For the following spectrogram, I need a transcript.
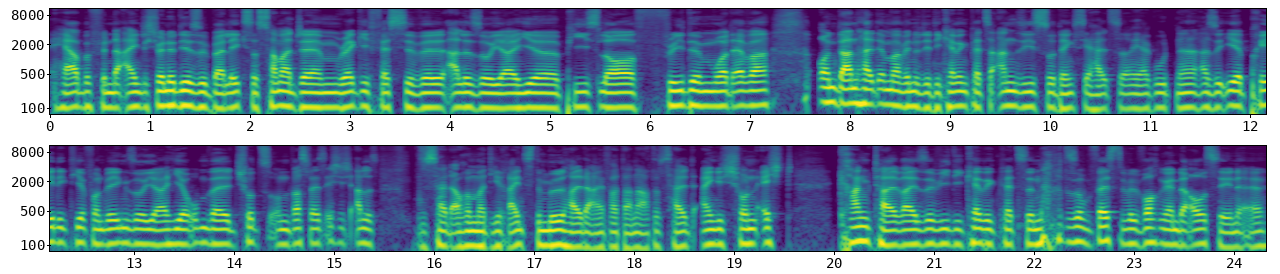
herbe finde, eigentlich, wenn du dir so überlegst, das Summer Jam, Reggae Festival, alle so, ja, hier Peace, Love, Freedom, whatever. Und dann halt immer, wenn du dir die Campingplätze ansiehst, so denkst du dir halt so, ja gut, ne, also ihr predigt hier von wegen so, ja, hier Umweltschutz und was weiß ich nicht alles. Das ist halt auch immer die reinste Müllhalde einfach danach. Das ist halt eigentlich schon echt krank teilweise, wie die Campingplätze nach so einem Festivalwochenende aussehen, ey.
